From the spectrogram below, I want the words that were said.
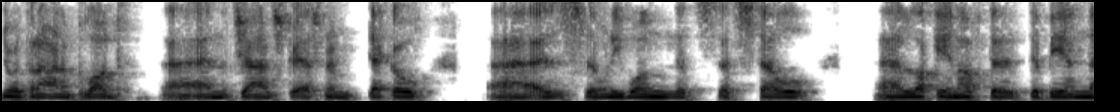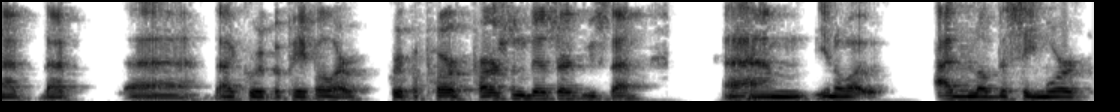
Northern Ireland blood uh, the Giants dressing room. Dicko uh, is the only one that's that's still uh, lucky enough to, to be in that that uh, that group of people or group of per- person to a certain extent. Um, you know, I'd love to see more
